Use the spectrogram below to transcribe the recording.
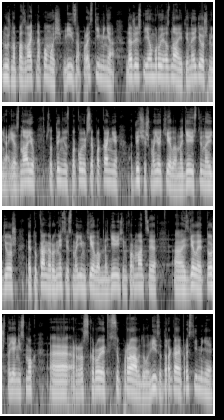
Нужно позвать на помощь. Лиза, прости меня. Даже если я умру, я знаю, ты найдешь меня. Я знаю, что ты не успокоишься, пока не отыщешь мое тело. Надеюсь, ты найдешь эту камеру вместе с моим телом. Надеюсь, информация э, сделает то, что я не смог, э, раскроет всю правду. Лиза, дорогая, прости меня.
